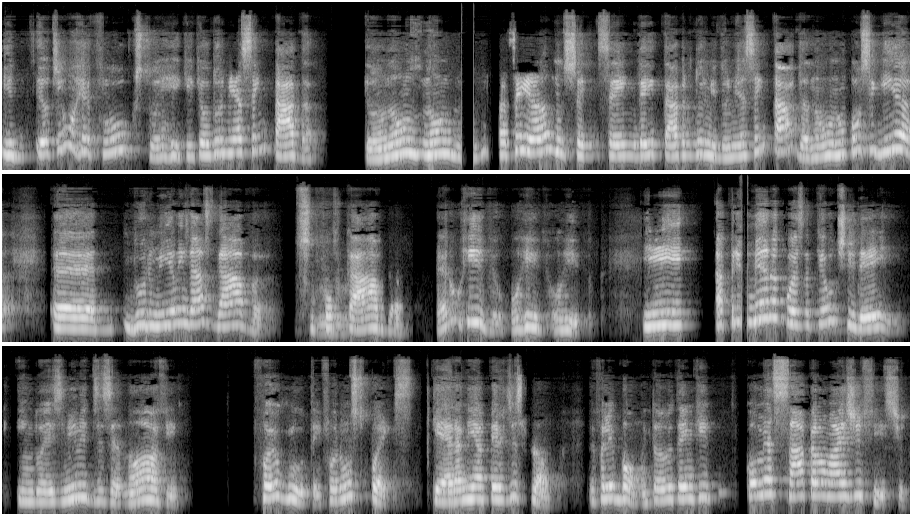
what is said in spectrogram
E eu tinha um refluxo, Henrique, que eu dormia sentada. Eu não, não passei anos sem, sem deitar para dormir, dormia sentada, não, não conseguia é, dormir, eu engasgava, sufocava. Uhum. Era horrível, horrível, horrível. E a primeira coisa que eu tirei em 2019 foi o glúten, foram os pães que era a minha perdição. Eu falei, bom, então eu tenho que começar pelo mais difícil.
